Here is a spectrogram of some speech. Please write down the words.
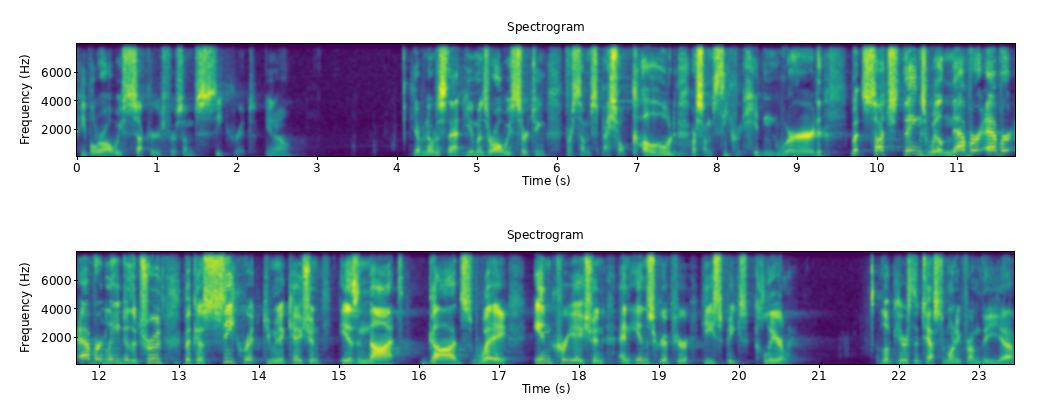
people are always suckers for some secret, you know? You ever notice that? Humans are always searching for some special code or some secret hidden word. But such things will never, ever, ever lead to the truth because secret communication is not God's way. In creation and in Scripture, He speaks clearly. Look, here's the testimony from the, uh,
